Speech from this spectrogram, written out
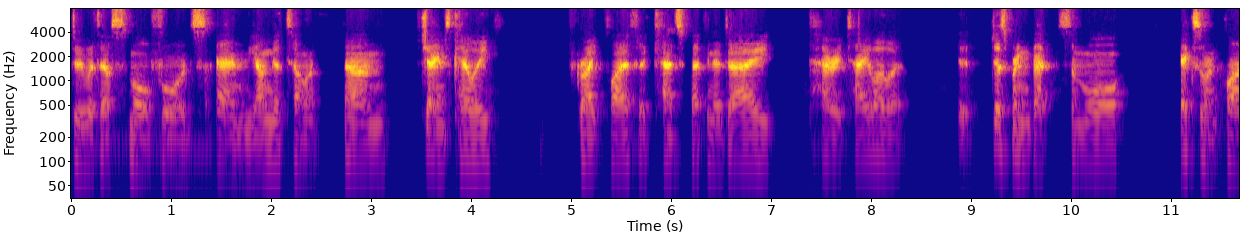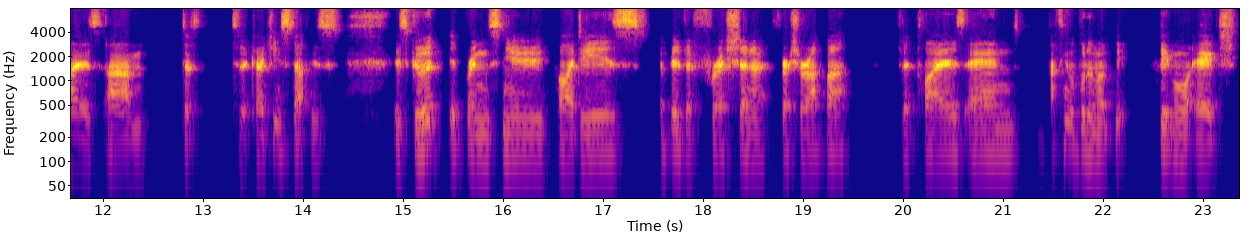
do with our small forwards and younger talent. Um, James Kelly, great player for the Cats back in the day. Harry Taylor, it, just bring back some more excellent players. Um, to, the coaching stuff is is good. It brings new ideas, a bit of a fresh and a fresher upper for the players, and I think we'll put them a bit bit more edge.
